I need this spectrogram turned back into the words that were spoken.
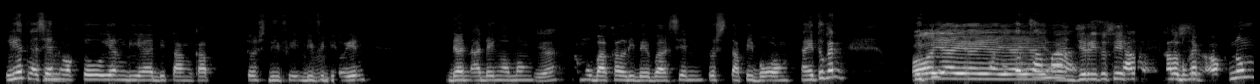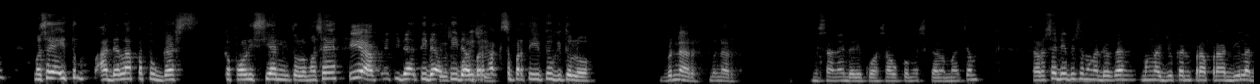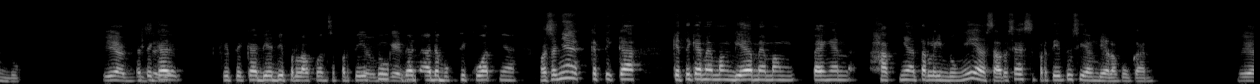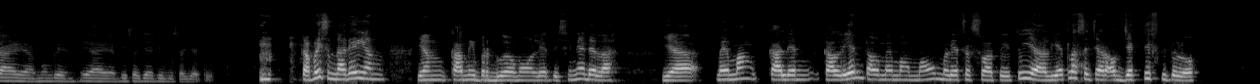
Lihat nggak sih Hmm. waktu yang dia ditangkap terus di, di Hmm. videoin dan ada yang ngomong Iya. kamu bakal dibebasin terus tapi bohong. Nah itu kan Oh iya iya iya iya sama- anjir itu sih. kalau kalau bukan oknum, maksudnya itu adalah petugas kepolisian gitu loh. Maksudnya Iya, tidak tidak tidak polisi. berhak seperti itu gitu loh. benar, benar. Misalnya dari kuasa hukumnya segala macam, seharusnya dia bisa mengajukan mengajukan pra peradilan, Bu. Iya, bisa ketika jadi. ketika dia diperlakukan seperti Ya, itu mungkin. dan ada bukti kuatnya. Maksudnya ketika ketika memang dia memang pengen haknya terlindungi ya seharusnya seperti itu sih yang dia lakukan. Iya, iya, mungkin. Iya, iya, bisa jadi, bisa jadi. Tapi sebenarnya yang yang kami berdua mau lihat di sini adalah ya memang kalian kalian kalau memang mau melihat sesuatu itu ya lihatlah secara objektif gitu loh.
